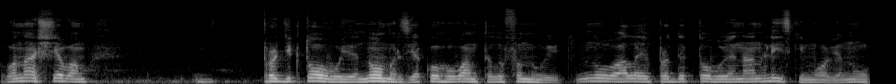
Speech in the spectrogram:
вона ще вам продиктовує номер, з якого вам телефонують. Ну, але продиктовує на англійській мові. Ну,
